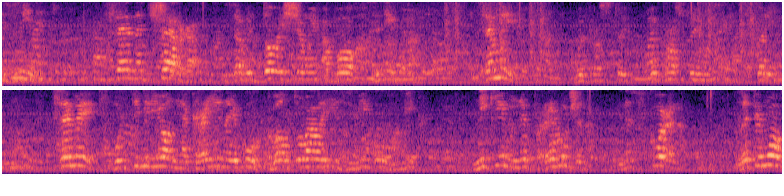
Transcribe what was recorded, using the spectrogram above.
і змін. Це не черга за видовищами або хлібом. Це ми випростуємося з колін. Це ми мультимільйонна країна, яку гвалтували із віку в вік. Ніким не приручена і не скорена. Летимо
